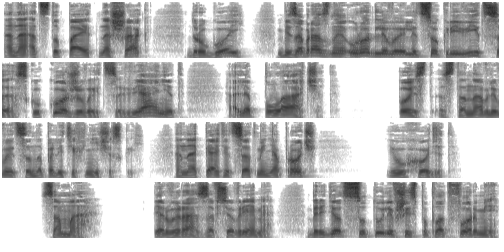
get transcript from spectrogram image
Она отступает на шаг, другой, безобразное уродливое лицо кривится, скукоживается, вянет, Аля плачет. Поезд останавливается на политехнической. Она пятится от меня прочь и уходит. Сама. Первый раз за все время. Бредет, сутулившись по платформе.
